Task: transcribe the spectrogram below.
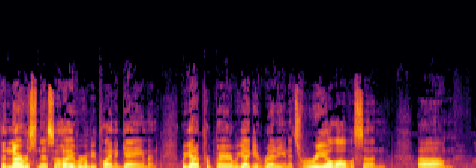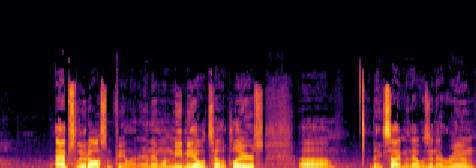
the nervousness of hey, we're going to be playing a game, and we got to prepare, we got to get ready, and it's real all of a sudden. Um, absolute awesome feeling, and then when me being able to tell the players um, the excitement that was in that room,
